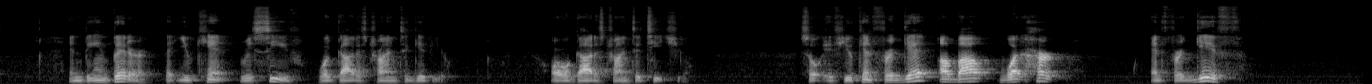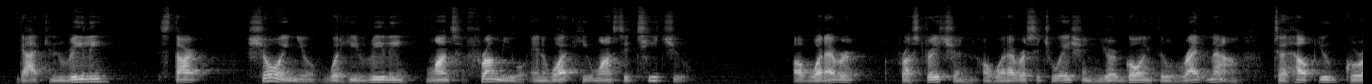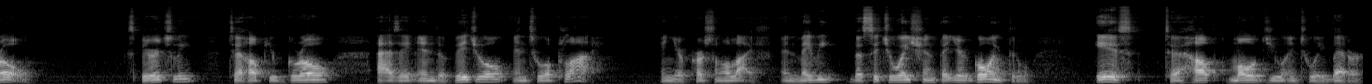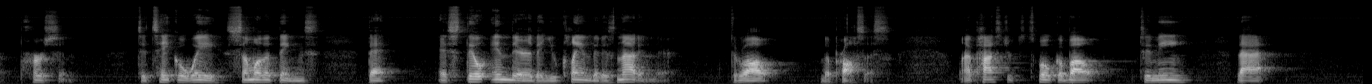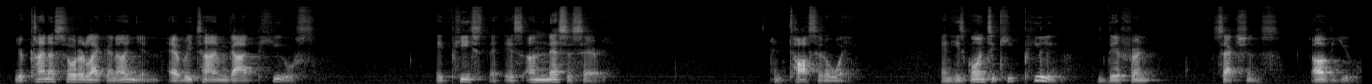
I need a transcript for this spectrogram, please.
and being bitter that you can't receive what God is trying to give you or what God is trying to teach you. So if you can forget about what hurt and forgive, God can really start showing you what he really wants from you and what he wants to teach you of whatever frustration or whatever situation you're going through right now to help you grow spiritually to help you grow as an individual and to apply in your personal life. And maybe the situation that you're going through is to help mold you into a better person, to take away some of the things that is still in there that you claim that is not in there throughout the process. My pastor spoke about to me that you're kind of sort of like an onion. Every time God peels, a piece that is unnecessary and toss it away. And he's going to keep peeling different sections of you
